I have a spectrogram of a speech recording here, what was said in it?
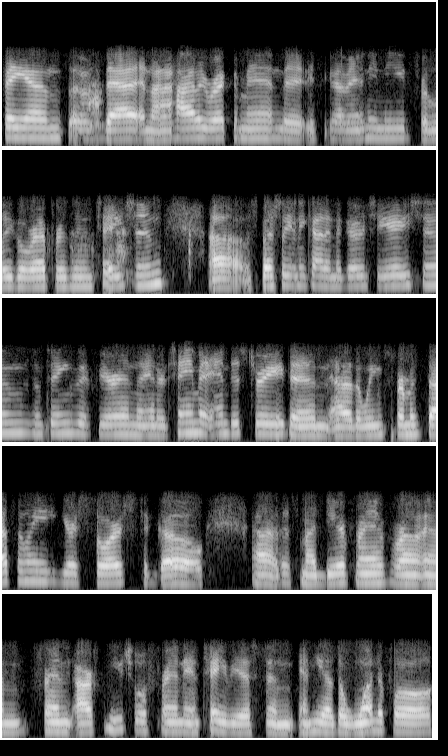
fans of that, and I highly recommend that if you have any need for legal representation, uh, especially any kind of negotiations and things, if you're in the entertainment industry, then uh, the Weems firm is definitely your source to go. Uh, that's my dear friend from and friend, our mutual friend Antavius, and and he has a wonderful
